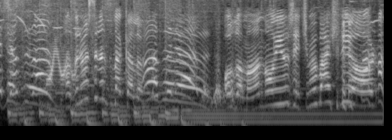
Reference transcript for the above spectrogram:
Yaşasın. Hazır mısınız bakalım? Hazırız. O zaman oyun seçimi başlıyor.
